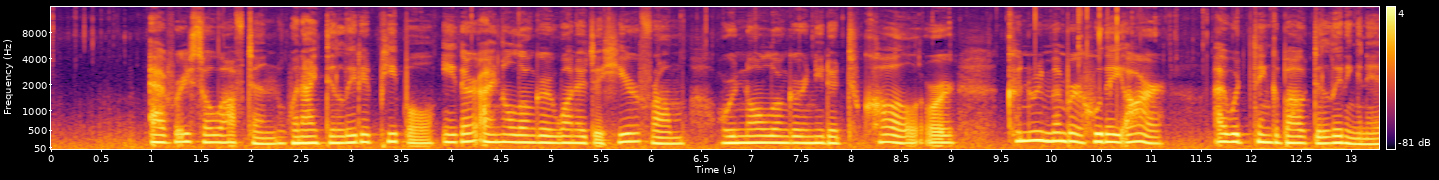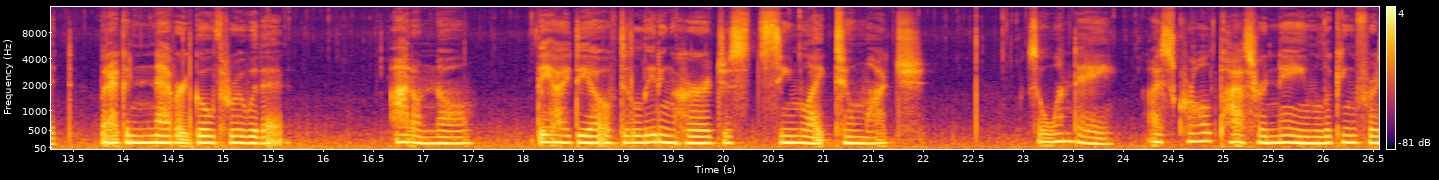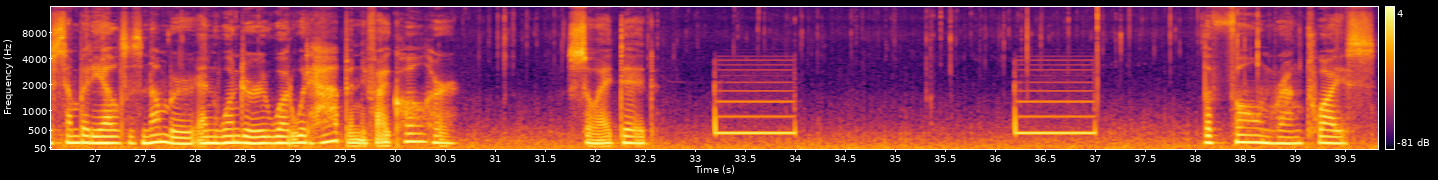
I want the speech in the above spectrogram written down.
Every so often, when I deleted people, either I no longer wanted to hear from, or no longer needed to call, or couldn't remember who they are, I would think about deleting it, but I could never go through with it. I don't know. The idea of deleting her just seemed like too much. So one day, I scrolled past her name looking for somebody else's number and wondered what would happen if I call her. So I did. The phone rang twice,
